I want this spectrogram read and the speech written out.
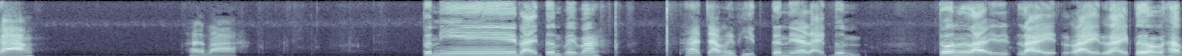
ยางพาราต้นนี้หลายต้นไปบ้างถ้าจำไม่ผิดต้นนี้หลายต้น ต้นหลายหลายหลายหลายต้นครับ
